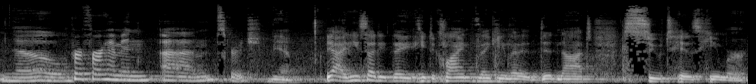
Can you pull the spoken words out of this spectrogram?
no. prefer him in um, Scrooge. yeah. Yeah, and he said he, they, he declined thinking that it did not suit his humor.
